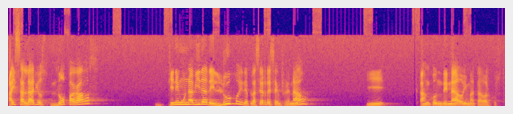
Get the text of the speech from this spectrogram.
Hay salarios no pagados. Tienen una vida de lujo y de placer desenfrenado. Y han condenado y matado al justo.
